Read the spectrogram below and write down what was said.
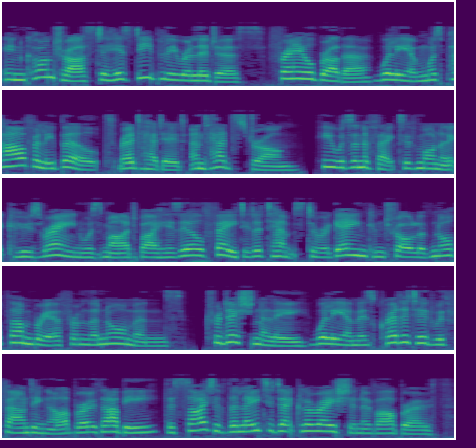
In contrast to his deeply religious, frail brother, William was powerfully built, red-headed, and headstrong. He was an effective monarch whose reign was marred by his ill-fated attempts to regain control of Northumbria from the Normans. Traditionally, William is credited with founding Arbroath Abbey, the site of the later Declaration of Arbroath.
